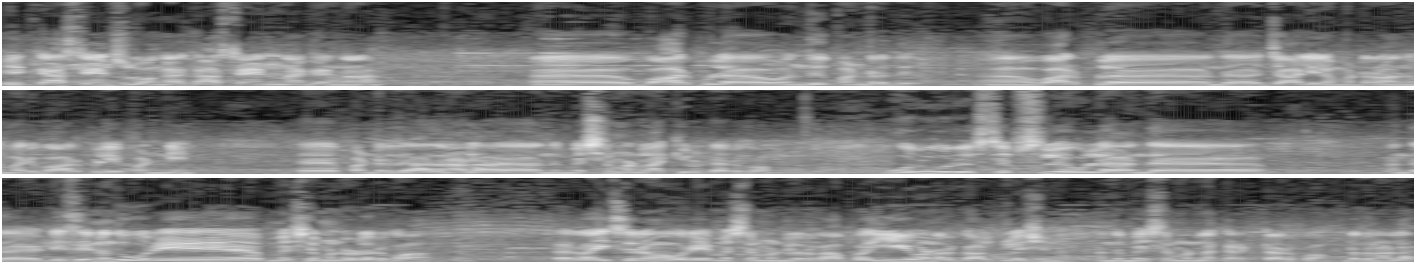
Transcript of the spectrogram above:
இது காஸ்ட் அயன் சொல்லுவாங்க. காஸ்ட் அயன்னா என்னன்னா வார்ப்பில் வந்து பண்ணுறது வார்ப்பில் அந்த ஜாலியெலாம் பண்ணுறோம் அந்த மாதிரி வார்ப்புலேயே பண்ணி பண்ணுறது அதனால் அந்த மெஷர்மெண்ட்லாம் அக்யூரேட்டாக இருக்கும். ஒரு ஒரு ஸ்டெப்ஸில் உள்ள அந்த அந்த டிசைன் வந்து ஒரே மெஷர்மெண்ட்டோட இருக்கும். ரைஸரும் ஒரே மெஷர்மெண்ட்டில் இருக்கும். அப்போ ஈவனர் கால்குலேஷன் அந்த மெஷர்மெண்ட்லாம் கரெக்டாக இருக்கும் அதனால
